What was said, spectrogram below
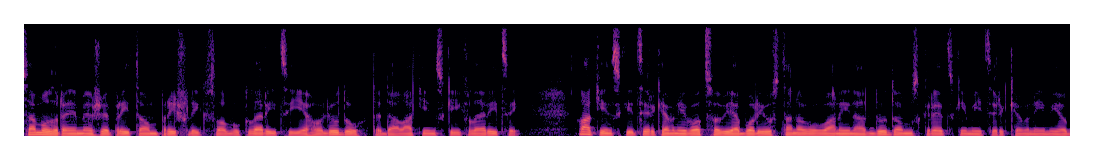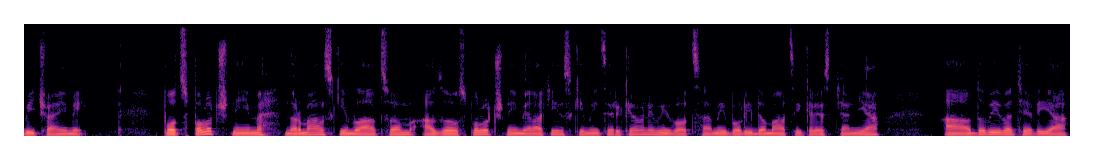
Samozrejme, že pritom prišli k slovu klerici jeho ľudu, teda latinskí klerici. Latinskí cirkevní vodcovia boli ustanovovaní nad ľudom s gréckými cirkevnými obyčajmi. Pod spoločným normánskym vládcom a so spoločnými latinskými cirkevnými vodcami boli domáci kresťania a dobyvatelia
